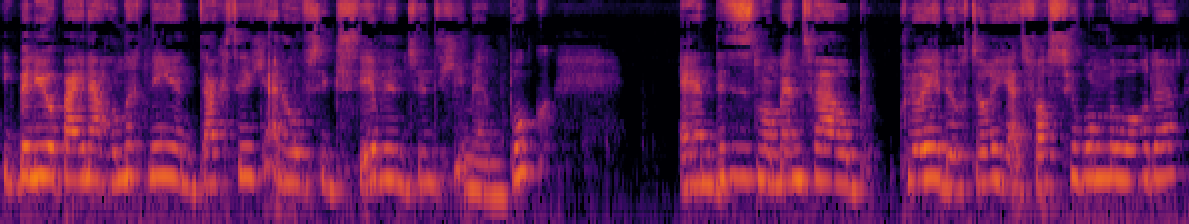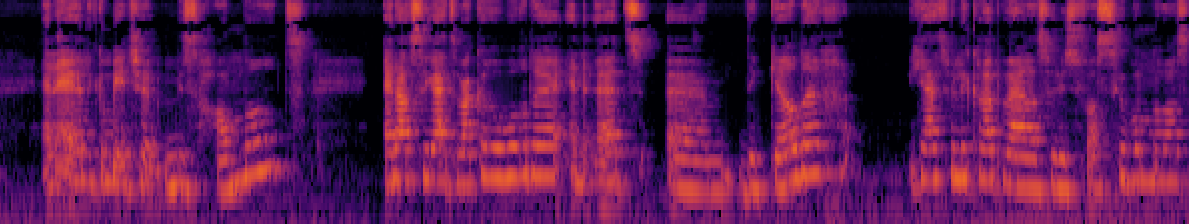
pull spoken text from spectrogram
Ik ben nu op pagina 189 en hoofdstuk 27 in mijn boek. En dit is het moment waarop Chloe door Torre gaat vastgebonden worden. En eigenlijk een beetje mishandeld. En als ze gaat wakker worden en uit um, de kelder gaat willen kruipen, waar ze dus vastgebonden was,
